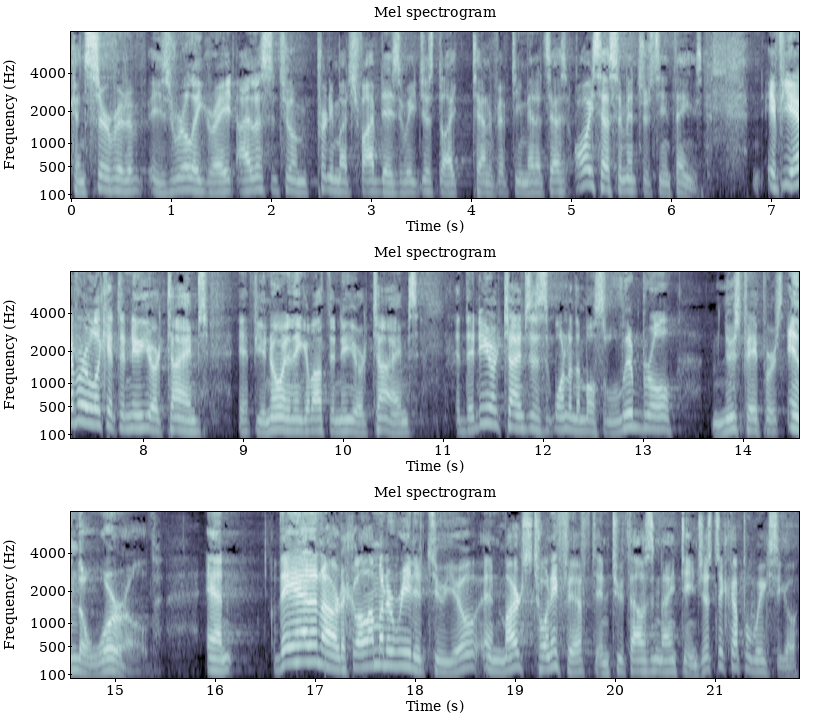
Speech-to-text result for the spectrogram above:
conservative. He's really great. I listen to him pretty much five days a week, just like 10 or 15 minutes. He always has some interesting things. If you ever look at the New York Times, if you know anything about the New York Times, the New York Times is one of the most liberal newspapers in the world. And they had an article, I'm going to read it to you, in March 25th in 2019, just a couple weeks ago.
